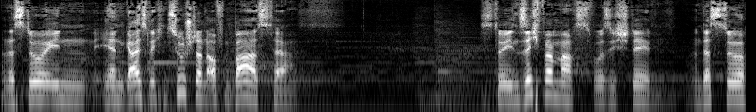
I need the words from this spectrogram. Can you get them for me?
Und dass du ihnen ihren geistlichen Zustand offenbarst, Herr. Dass du ihnen sichtbar machst, wo sie stehen. Und dass du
